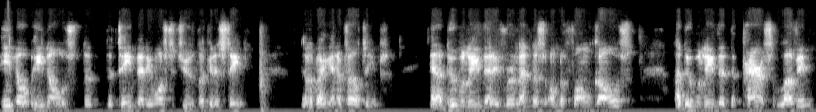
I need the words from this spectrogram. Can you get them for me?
He know he knows the, the team that he wants to choose. Look at his team. They look like NFL teams. And I do believe that he's relentless on the phone calls. I do believe that the parents love him.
